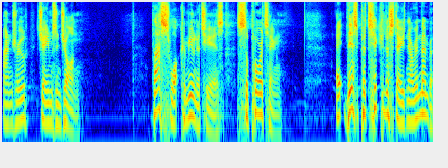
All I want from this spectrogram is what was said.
Andrew, James, and John. That's what community is supporting. At this particular stage, now remember,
